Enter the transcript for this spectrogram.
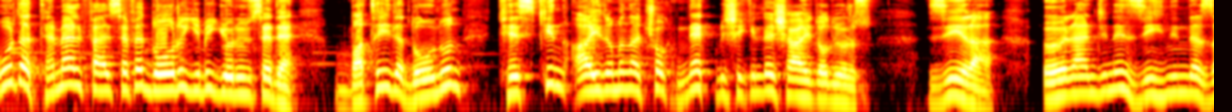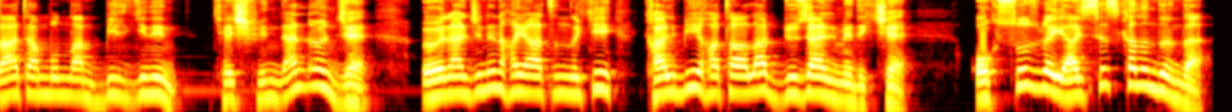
Burada temel felsefe doğru gibi görünse de Batı ile Doğu'nun keskin ayrımına çok net bir şekilde şahit oluyoruz. Zira öğrencinin zihninde zaten bulunan bilginin keşfinden önce öğrencinin hayatındaki kalbi hatalar düzelmedikçe oksuz ve yaysız kalındığında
